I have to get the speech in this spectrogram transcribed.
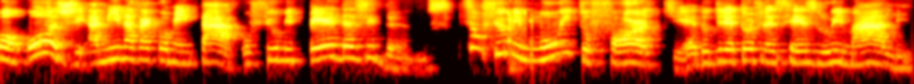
Bom, hoje a Nina vai comentar o filme Perdas e Danos. Esse é um filme muito forte, é do diretor francês Louis Malle,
